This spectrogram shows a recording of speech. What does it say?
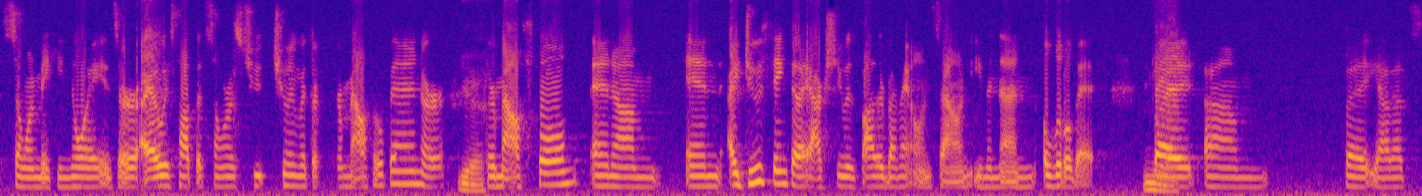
someone making noise or I always thought that someone was chew- chewing with their, their, mouth open or yeah. their mouth full. And, um, and I do think that I actually was bothered by my own sound even then a little bit, yeah. but, um, but yeah, that's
